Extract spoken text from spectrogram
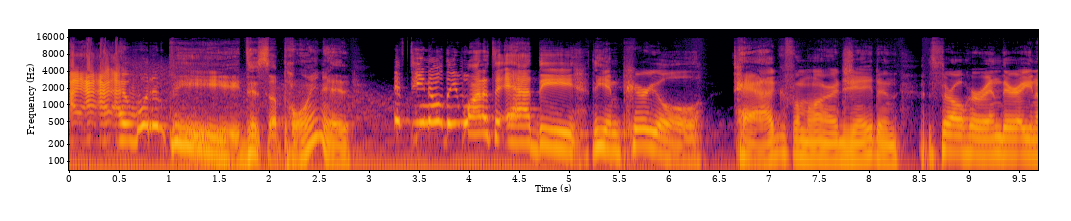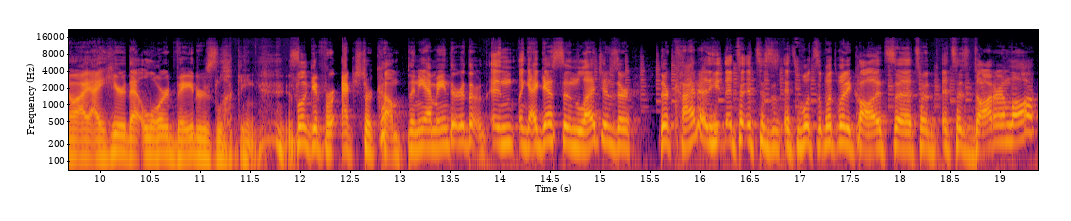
I, I, I wouldn't be disappointed if you know they wanted to add the the Imperial tag from Mara Jade and throw her in there. You know, I, I hear that Lord Vader's looking is looking for extra company. I mean, they're, they're and I guess in Legends they're they're kind of it's, it's, it's, it's what's what, what do you call it? It's uh, it's his daughter-in-law.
